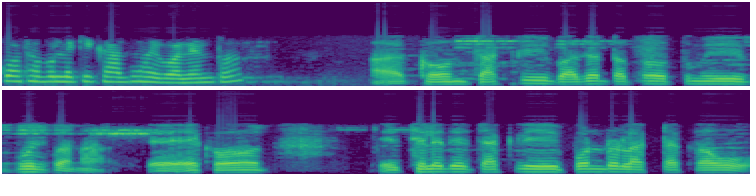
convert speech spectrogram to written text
কথা বললে কি কাজ হয় বলেন তো? এখন চাকরি বাজারটা তো তুমি বুঝবা না। যে এখন এই ছেলেদের চাকরি পনেরো লাখ টাকাও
